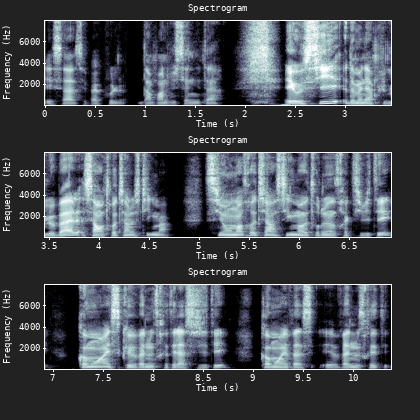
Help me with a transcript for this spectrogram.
et ça, c'est pas cool d'un point de vue sanitaire. Et aussi, de manière plus globale, ça entretient le stigma. Si on entretient un stigma autour de notre activité, comment est-ce que va nous traiter la société? Comment, va, va nous traiter,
